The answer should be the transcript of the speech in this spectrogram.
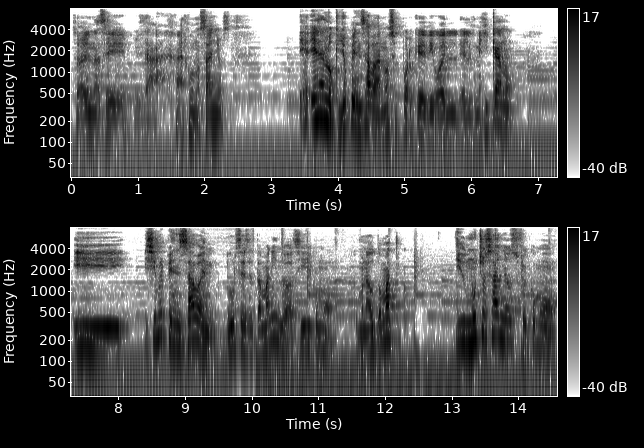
Saben, hace pues ya algunos años. E-, era en lo que yo pensaba, no sé por qué, digo, él, es mexicano. Y, y, siempre pensaba en dulces de tamarindo, así como, como en automático. Y muchos años fue como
